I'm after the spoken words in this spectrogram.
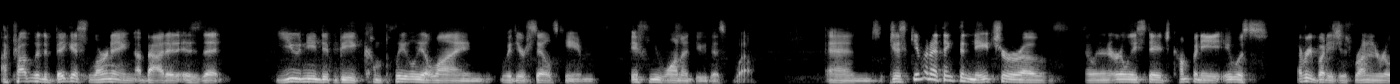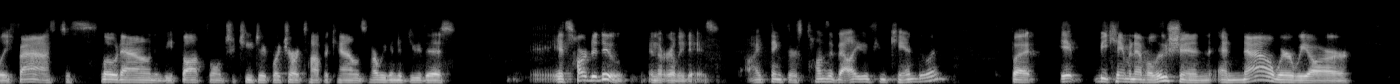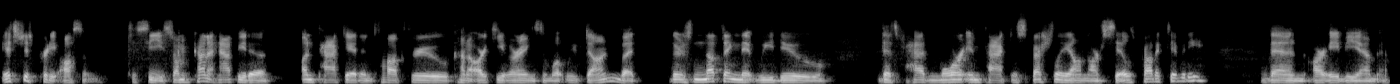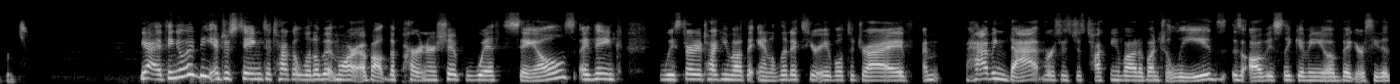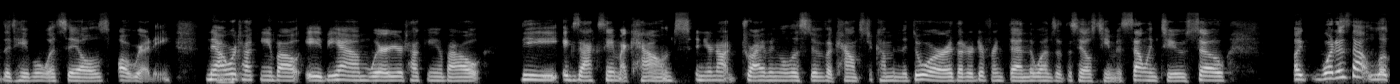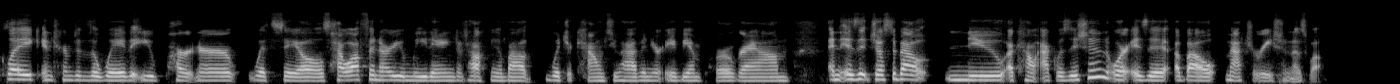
I probably the biggest learning about it is that you need to be completely aligned with your sales team if you want to do this well. And just given, I think, the nature of you know, an early stage company, it was everybody's just running really fast to slow down and be thoughtful and strategic. Which are our top accounts? How are we going to do this? It's hard to do in the early days. I think there's tons of value if you can do it, but it became an evolution. And now where we are, it's just pretty awesome to see. So I'm kind of happy to unpack it and talk through kind of our key learnings and what we've done. But there's nothing that we do that's had more impact, especially on our sales productivity, than our ABM efforts. Yeah, I think it would be interesting to talk a little bit more about the partnership with sales. I think we started talking about the analytics you're able to drive. I'm having that versus just talking about a bunch of leads is obviously giving you a bigger seat at the table with sales already. Now mm-hmm. we're talking about ABM where you're talking about the exact same accounts and you're not driving a list of accounts to come in the door that are different than the ones that the sales team is selling to. So like what does that look like in terms of the way that you partner with sales? How often are you meeting to talking about which accounts you have in your abm program? And is it just about new account acquisition or is it about maturation as well?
